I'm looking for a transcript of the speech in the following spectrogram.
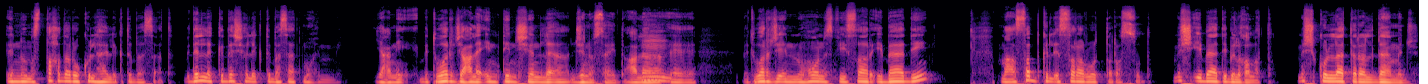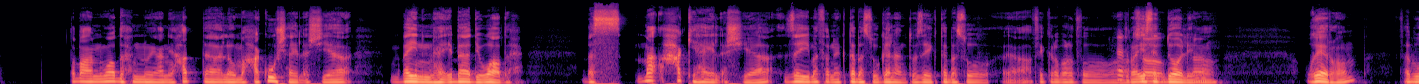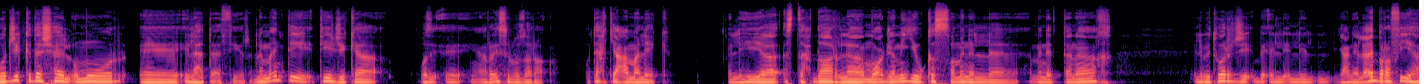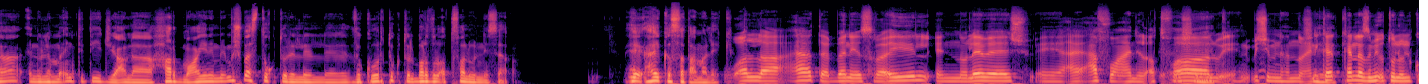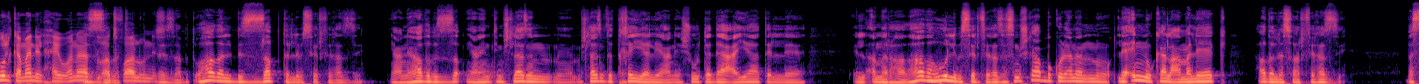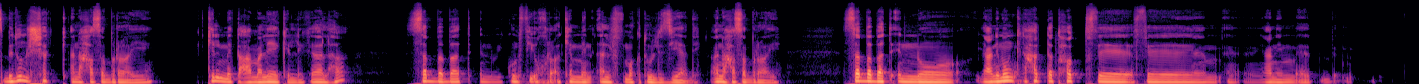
إنهم استحضروا كل هاي الاقتباسات. بدلك قديش هالاقتباسات مهمة. يعني بتورجي على intention ل genocide على مم. بتورجي إنه هون في صار إبادة مع سبق الإصرار والترصد. مش إبادة بالغلط مش collateral damage طبعا واضح إنه يعني حتى لو ما حكوش هاي الأشياء مبين إنها إبادة واضح. بس مع حكي هاي الأشياء زي مثلا اقتبسوا جالنت وزي اقتبسوا على فكرة برضه رئيس الدولة آه. وغيرهم. فبورجيك قديش هاي الأمور آه لها تأثير. لما أنت تيجي ك يعني رئيس الوزراء وتحكي عمليك اللي هي استحضار لمعجمية وقصة من من التناخ اللي بتورجي اللي يعني العبرة فيها إنه لما أنت تيجي على حرب معينة مش بس تقتل الذكور تقتل برضو الأطفال والنساء. هي هي قصة عملك. والله عاتب بني إسرائيل إنه ليش آه، عفوا عن الأطفال مش من هالنوع. يعني كان لازم يقتلوا الكل كمان الحيوانات بالزبط. الأطفال والنساء. بالضبط. وهذا بالضبط اللي بصير في غزة. يعني هذا بالضبط يعني أنت مش لازم مش لازم تتخيل يعني شو تداعيات الأمر هذا. هذا هو اللي بصير في غزة. بس مش قاعد بقول أنا انه لأنه كان عمليك هذا اللي صار في غزة. بس بدون شك أنا حسب رأيي كلمة عمليك اللي قالها سببت إنه يكون في أخرى كم من ألف مقتول زيادة أنا حسب رأيي. سببت إنه يعني ممكن حتى تحط في في يعني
